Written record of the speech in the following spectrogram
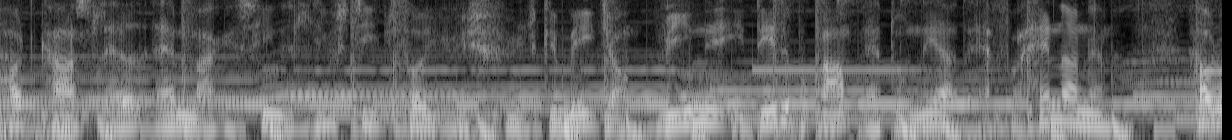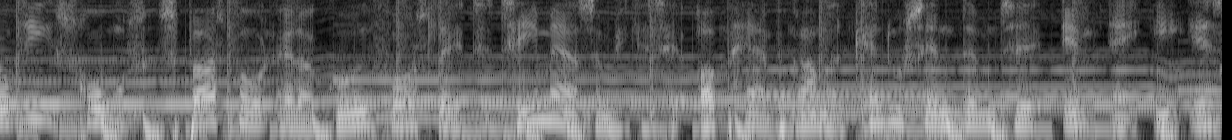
podcast lavet af magasinet Livsstil for Jysfynske Medier. Vine i dette program er doneret af forhandlerne. Har du ris, ros, spørgsmål eller gode forslag til temaer, som vi kan tage op her i programmet, kan du sende dem til maes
